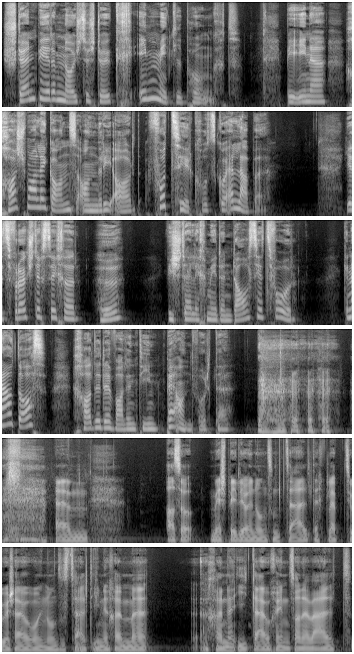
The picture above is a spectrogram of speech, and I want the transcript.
stehen bei ihrem neuesten Stück im Mittelpunkt. Bei ihnen kannst du mal eine ganz andere Art von Zirkus erleben. Jetzt fragst du dich sicher, hä, wie stelle ich mir denn das jetzt vor? Genau das kann dir der Valentin beantworten. ähm, also, wir spielen ja in unserem Zelt. Ich glaube, die Zuschauer, die in unser Zelt reinkommen, können eintauchen in so eine Welt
